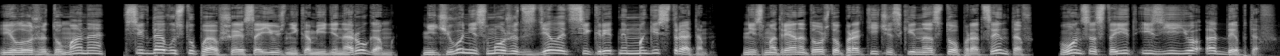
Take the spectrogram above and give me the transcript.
И ложа тумана, всегда выступавшая союзником-единорогом, ничего не сможет сделать с секретным магистратом, несмотря на то, что практически на 100% он состоит из ее адептов.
